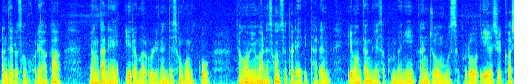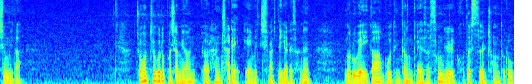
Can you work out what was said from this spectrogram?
안데르손 코레아가 명단에 이름을 올리는 데 성공했고 경험이 많은 선수들의 이탈은 이번 경기에서 분명히 안 좋은 모습으로 이어질 것입니다. 종합적으로 보자면 11차례 A매치 맞대결에서는 노르웨이가 모든 경기에서 승리를 거뒀을 정도로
